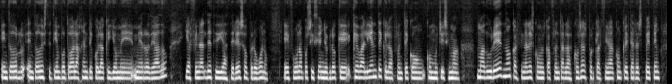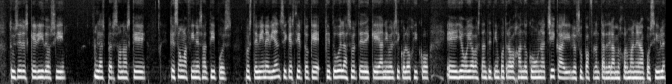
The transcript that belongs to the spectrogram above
en todo, en todo este tiempo toda la gente con la que yo me, he rodeado y al final decidí hacer eso, pero bueno, eh, fue una posición yo creo que, que valiente, que lo afronté con, con, muchísima madurez, ¿no? Que al final es como hay que afrontar las cosas porque al final con que te respeten tus seres queridos y las personas que que son afines a ti, pues, pues te viene bien. Sí que es cierto que, que tuve la suerte de que a nivel psicológico eh, llevo ya bastante tiempo trabajando con una chica y lo supo afrontar de la mejor manera posible,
